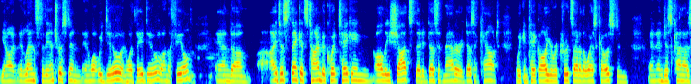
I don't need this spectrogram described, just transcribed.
you know, it, it lends to the interest in, in what we do and what they do on the field. And um, I just think it's time to quit taking all these shots that it doesn't matter, it doesn't count. We can take all your recruits out of the West Coast and and, and just kind of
